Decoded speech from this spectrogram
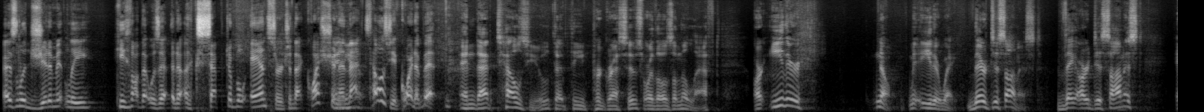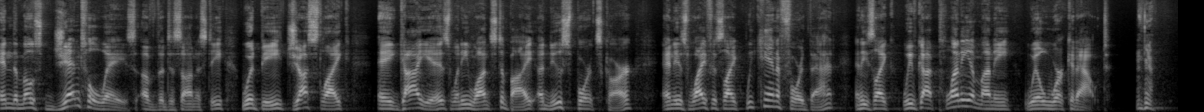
As legitimately he thought that was a, an acceptable answer to that question, and, And that tells you quite a bit. And that tells you that the progressives or those on the left are either, no, either way, they're dishonest. They are dishonest, and the most gentle ways of the dishonesty would be just like a guy is when he wants to buy a new sports car, and his wife is like, We can't afford that. And he's like, We've got plenty of money, we'll work it out.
